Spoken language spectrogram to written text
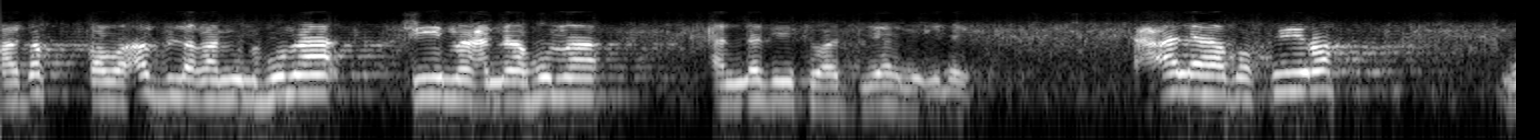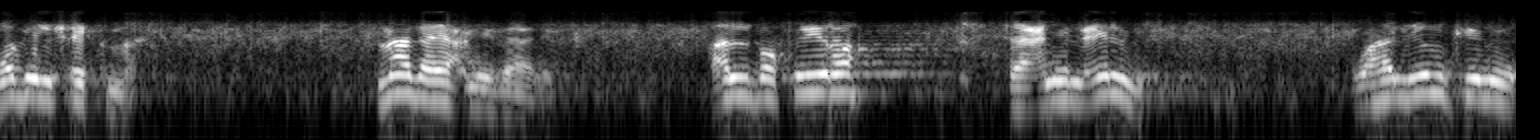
أدق وأبلغ منهما في معناهما الذي تؤديان إليه. على بصيرة وبالحكمة. ماذا يعني ذلك؟ البصيرة تعني العلم. وهل يمكن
